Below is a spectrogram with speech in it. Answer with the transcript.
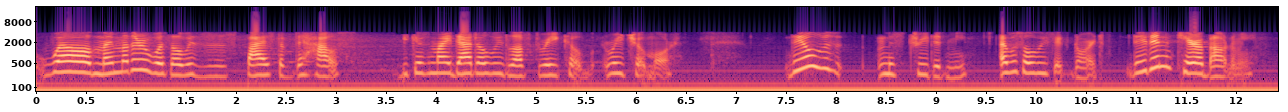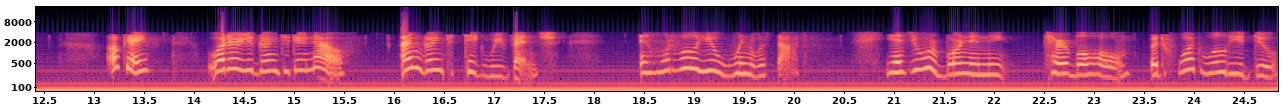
Well, my mother was always despised of the house because my dad always loved Rachel, Rachel more. They always mistreated me. I was always ignored. They didn't care about me. Okay, what are you going to do now? I'm going to take revenge. And what will you win with that? Yes, you were born in a terrible home, but what will you do?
